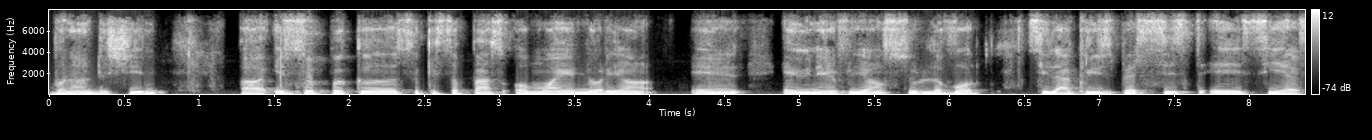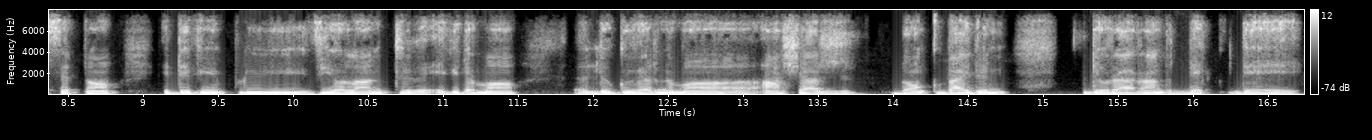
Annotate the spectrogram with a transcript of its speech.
venant de Chine. Euh, il se peut que ce qui se passe au Moyen-Orient ait, ait, une influence sur le vote. Si la crise persiste et si elle s'étend et devient plus violente, évidemment, le gouvernement en charge, donc Biden, devra rendre des, des,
